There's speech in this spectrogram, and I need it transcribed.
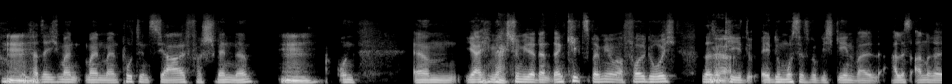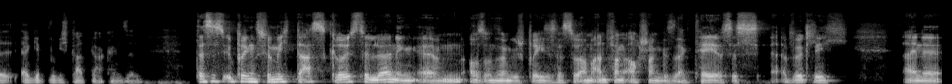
mhm. und tatsächlich mein, mein, mein Potenzial verschwende. Mhm. Und ähm, ja, ich merke schon wieder, dann, dann kickt's bei mir mal voll durch und sagst, ja. okay, du, ey, du musst jetzt wirklich gehen, weil alles andere ergibt wirklich gerade gar keinen Sinn. Das ist übrigens für mich das größte Learning ähm, aus unserem Gespräch. Das hast du am Anfang auch schon gesagt. Hey, es ist wirklich eine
